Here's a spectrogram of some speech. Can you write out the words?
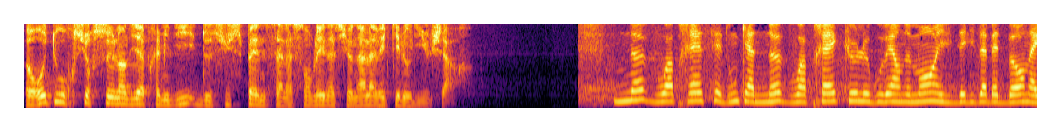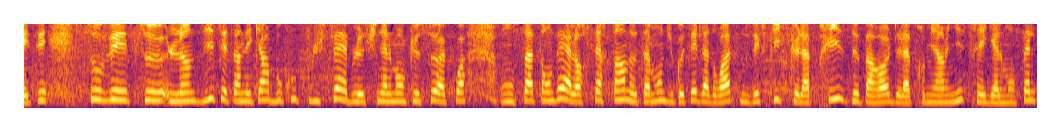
Retour sur ce lundi après-midi de suspense à l'Assemblée nationale avec Elodie Huchard. Neuf voix près, c'est donc à neuf voix près que le gouvernement d'Elisabeth Borne a été sauvé ce lundi. C'est un écart beaucoup plus faible finalement que ce à quoi on s'attendait. Alors certains, notamment du côté de la droite, nous expliquent que la prise de parole de la Première ministre et également celle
